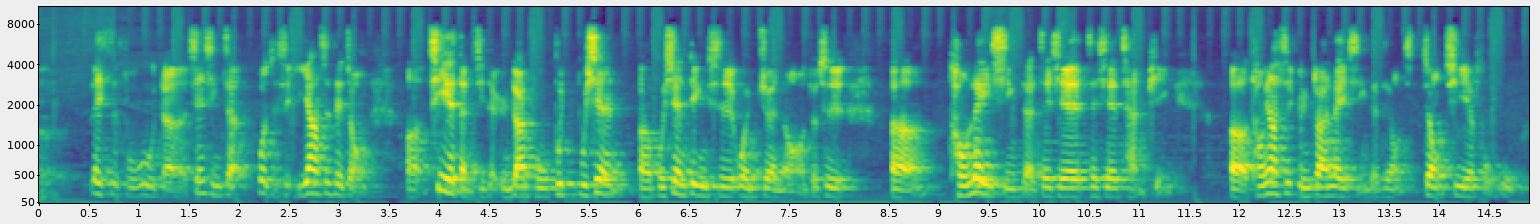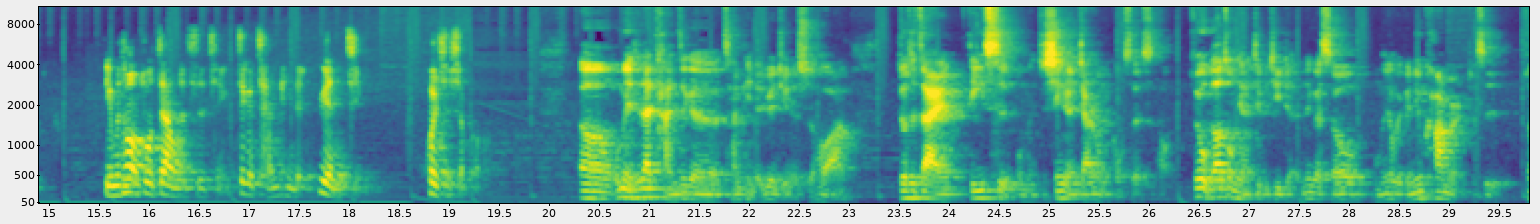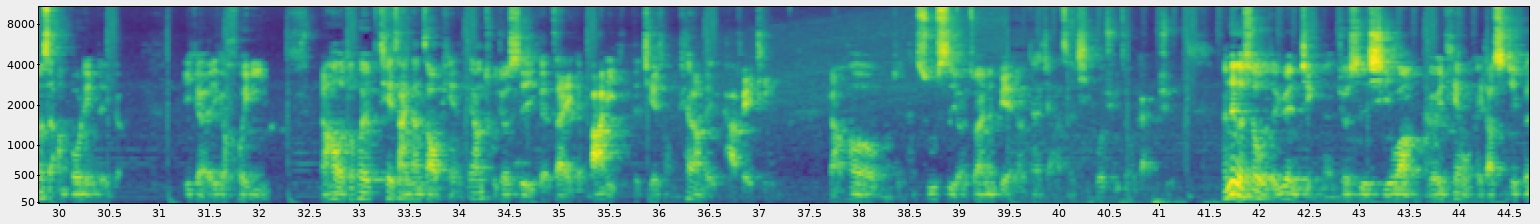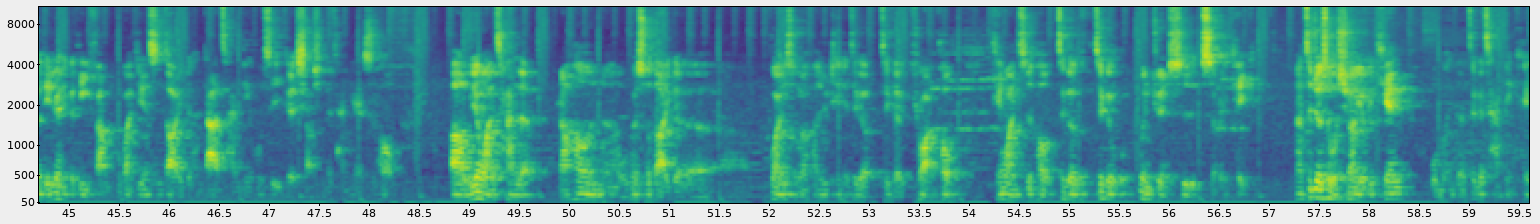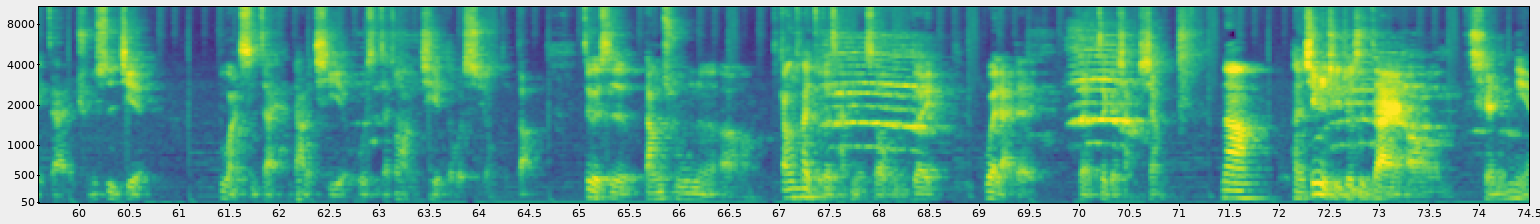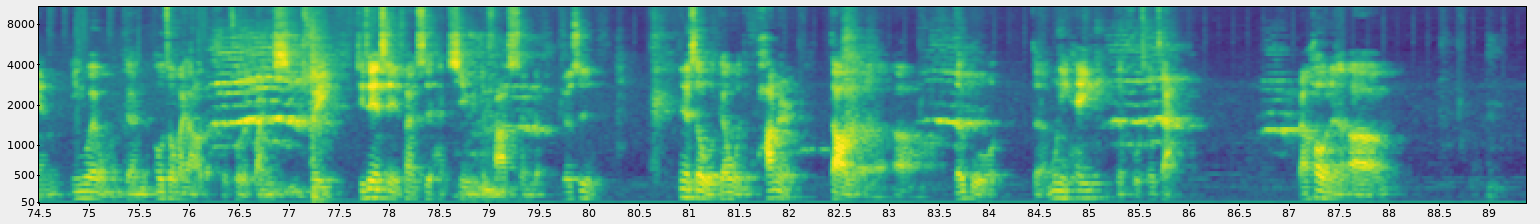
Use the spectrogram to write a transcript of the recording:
类似服务的先行者，或者是一样是这种呃企业等级的云端服务，不不限呃不限定是问卷哦，就是呃同类型的这些这些产品，呃同样是云端类型的这种这种企业服务，你们通常做这样的事情，这个产品的愿景会是什么？呃，我每次在谈这个产品的愿景的时候啊，就是在第一次我们新人加入我们公司的时候，所以我不知道仲庭还记不记得那个时候我们有一个 newcomer 就是。算是 onboarding 的一个，一个一个会议，然后我都会贴上一张照片，那张图就是一个在一个巴黎的街头漂亮的一个咖啡厅，然后就很舒适，有坐在那边，然后再脚踏车骑过去这种感觉。那那个时候我的愿景呢，就是希望有一天我可以到世界各地任何一个地方，不管今天是到一个很大的餐厅或是一个小型的餐厅的时候，啊、我用完餐了，然后呢，我会收到一个呃，不管是什么方式去填写这个这个 QR code，填完之后，这个这个问卷是 Survey Cake，那这就是我希望有一天我们的这个产品可以在全世界，不管是在很大的企业或者是在中小型企业都会使用得到。这个是当初呢，呃，刚开始做这个产品的时候，我们对未来的的这个想象。那很幸运，其实就是在呃前年，因为我们跟欧洲麦当劳的合作的关系，所以其实这件事情算是很幸运的发生了。就是那个时候，我跟我的 partner 到了呃德国的慕尼黑的火车站，然后呢，呃，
